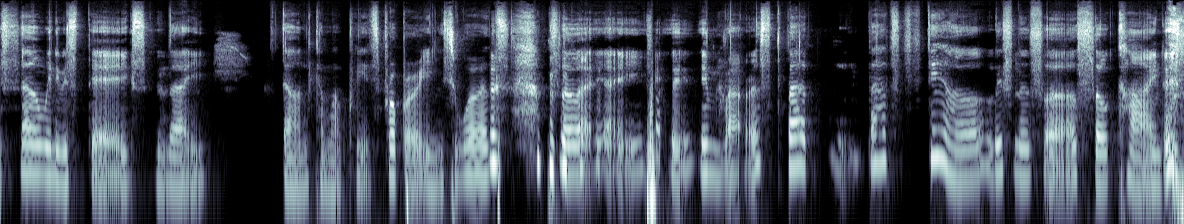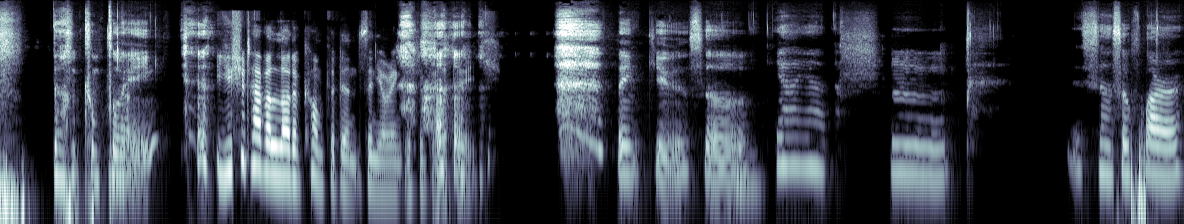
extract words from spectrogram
so many mistakes and I don't come up with proper English words. so I, I embarrassed. But but still, listeners are so kind and don't complain. You should have a lot of confidence in your English ability. Thank you. So Mm. yeah, yeah. Mm. So so far,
